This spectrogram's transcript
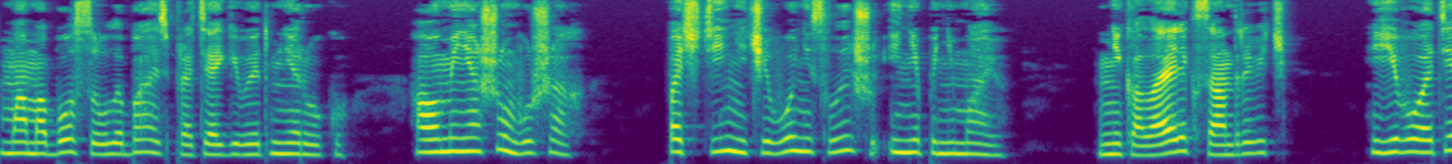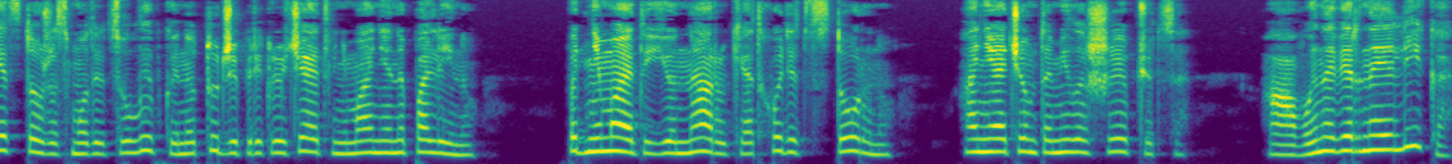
Мама босса, улыбаясь, протягивает мне руку, а у меня шум в ушах. Почти ничего не слышу и не понимаю. Николай Александрович. Его отец тоже смотрит с улыбкой, но тут же переключает внимание на Полину. Поднимает ее на руки, отходит в сторону. Они о чем-то мило шепчутся. «А вы, наверное, Лика?»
